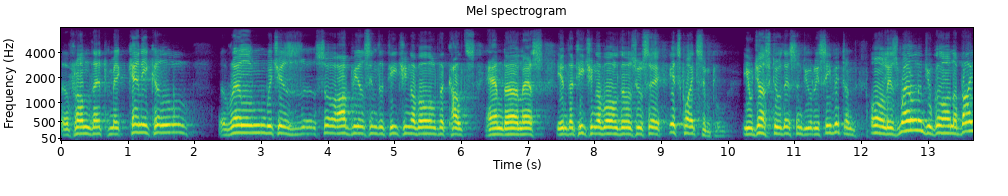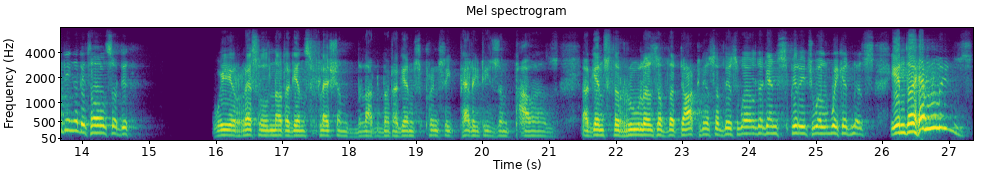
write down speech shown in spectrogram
uh, from that mechanical, realm which is uh, so obvious in the teaching of all the cults and less in the teaching of all those who say it's quite simple. You just do this and you receive it and all is well and you go on abiding and it's also. Di- we wrestle not against flesh and blood, but against principalities and powers, against the rulers of the darkness of this world, against spiritual wickedness in the heavenlies.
